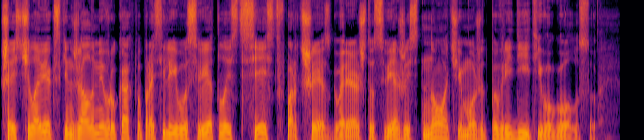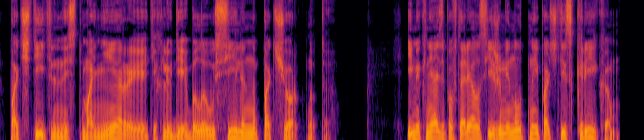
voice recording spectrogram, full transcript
Шесть человек с кинжалами в руках попросили его светлость сесть в портшес, говоря, что свежесть ночи может повредить его голосу, почтительность манеры этих людей была усиленно подчеркнута. Имя князя повторялось ежеминутно и почти с криком.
